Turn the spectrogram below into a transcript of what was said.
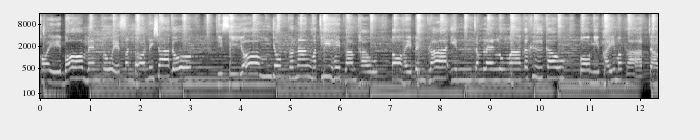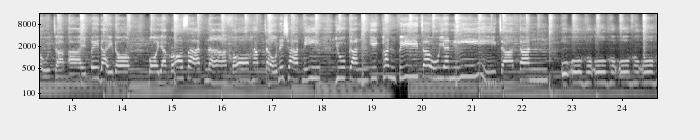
คอยบอแมนพระเวสสันดรในชาดก ที่สิยอมยกพระนางมาที่ให้พรามเทาต่อให้เป็นพระอินจำแรงลงมาก็คือเก่าบ่มีไผมาพลาดเจ้าจากอายไปได้ดอกบ่อยากรอศาสตนาขอหักเจ้าในชาตินี้ อยู่กันอีกพันปีเจ้าอย่าหนีจากกันโอ้โอ้โหโอ้โหโอ้โหโอ้โห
